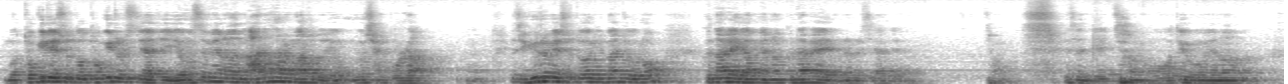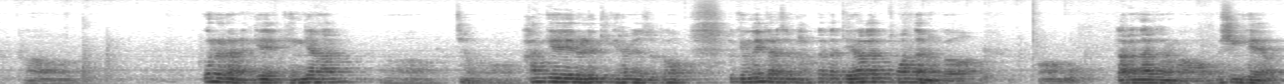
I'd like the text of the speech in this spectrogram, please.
뭐, 독일에서도 독일을 써야지 영어 쓰면은 아는 사람 말아도 영어, 잘 몰라. 어. 그래서 유럽에서도 일반적으로 그 나라에 가면은 그 나라의 언어를 써야 돼요. 참. 그래서 이제 참, 어, 어떻게 보면은, 어, 언어라는 게 굉장한, 어, 참, 어, 한계를 느끼게 하면서도 또 경우에 따라서는 가끔가다 대화가 통한다는 거, 어, 다른 나라 사람하고 신기해요.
